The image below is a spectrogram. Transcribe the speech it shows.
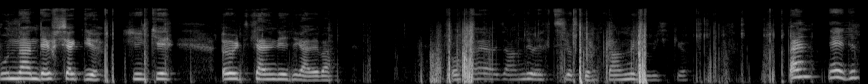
bundan defşek diyor. Çünkü öyle kendiydi galiba. O kadar canlı bir etkisi yoktu. Canlı gibi gözüküyor. Ben ne dedim?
